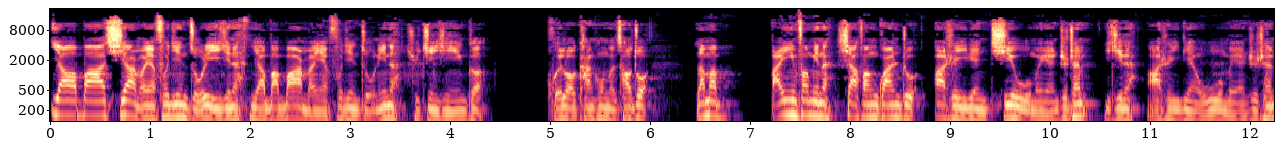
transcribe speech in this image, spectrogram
幺八七二美元附近阻力，以及呢幺八八二美元附近阻力呢，去进行一个回落看空的操作。那么白银方面呢，下方关注二十一点七五美元支撑，以及呢二十一点五五美元支撑；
